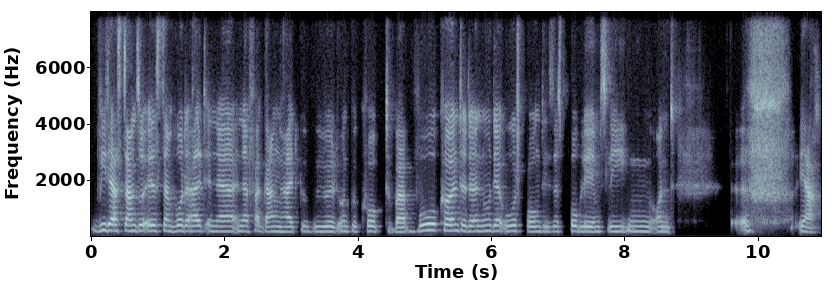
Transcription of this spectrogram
wie das dann so ist, dann wurde halt in der, in der Vergangenheit gewühlt und geguckt, wo könnte denn nun der Ursprung dieses Problems liegen und äh, ja,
